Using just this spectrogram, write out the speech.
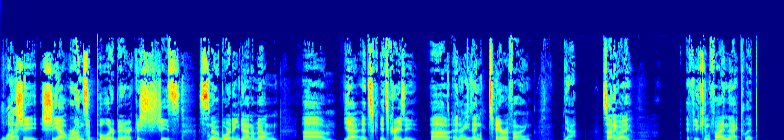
What? and she she outruns a polar bear because she's snowboarding down a mountain. Um, yeah, it's it's crazy, uh, and crazy. and terrifying. Yeah. So anyway, if you can find that clip,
